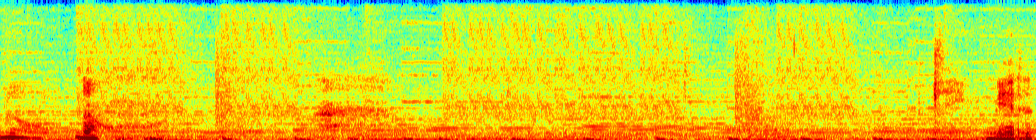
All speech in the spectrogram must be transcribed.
No, no. Okay, made it.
